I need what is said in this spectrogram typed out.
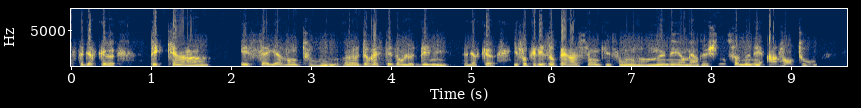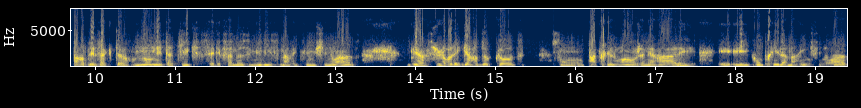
c'est-à-dire que Pékin essaye avant tout euh, de rester dans le déni. C'est-à-dire qu'il faut que les opérations qui sont menées en mer de Chine soient menées avant tout par des acteurs non étatiques, c'est les fameuses milices maritimes chinoises. Bien sûr, les gardes-côtes sont pas très loin en général, et, et, et y compris la marine chinoise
